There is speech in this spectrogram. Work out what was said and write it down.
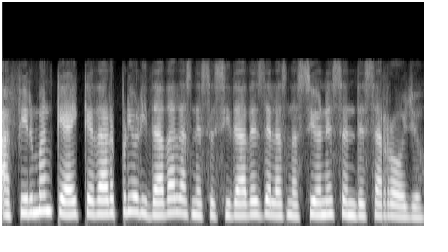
Afirman que hay que dar prioridad a las necesidades de las naciones en desarrollo,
